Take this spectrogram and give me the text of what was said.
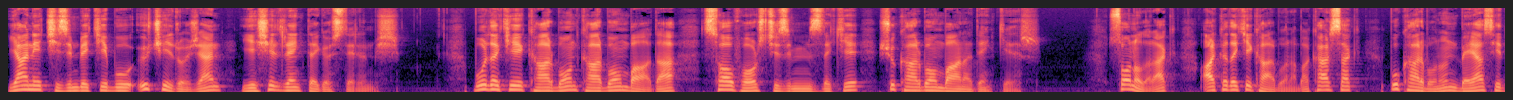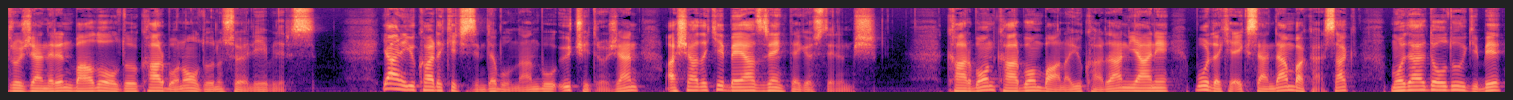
Yani çizimdeki bu 3 hidrojen yeşil renkte gösterilmiş. Buradaki karbon-karbon bağı da Sawhorse çizimimizdeki şu karbon bağına denk gelir. Son olarak arkadaki karbona bakarsak bu karbonun beyaz hidrojenlerin bağlı olduğu karbon olduğunu söyleyebiliriz. Yani yukarıdaki çizimde bulunan bu 3 hidrojen aşağıdaki beyaz renkle gösterilmiş. Karbon-karbon bağına yukarıdan yani buradaki eksenden bakarsak modelde olduğu gibi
